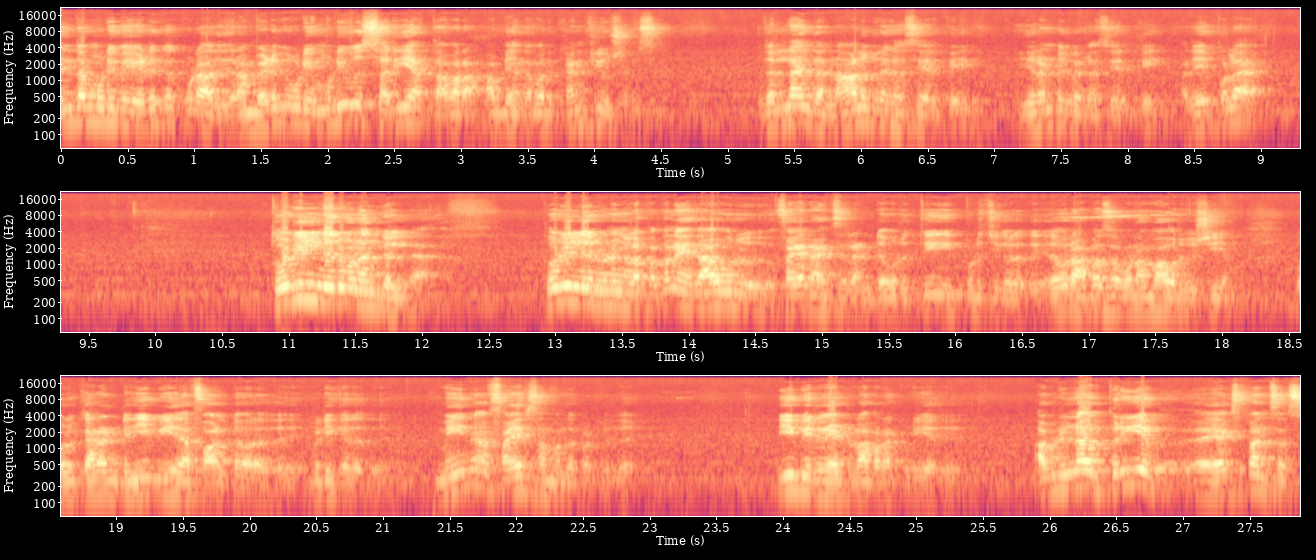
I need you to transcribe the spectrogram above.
எந்த முடிவை எடுக்கக்கூடாது நம்ம எடுக்கக்கூடிய முடிவு சரியாக தவறா அப்படி அந்த மாதிரி கன்ஃபியூஷன்ஸ் இதெல்லாம் இந்த நாலு கிரக சேர்க்கை இரண்டு கிரக சேர்க்கை. அதே போல் தொழில் நிறுவனங்களில் தொழில் நிறுவனங்களை பார்த்தோன்னா ஏதாவது ஒரு ஃபயர் ஆக்சிடெண்ட்டு ஒரு தீ பிடிச்சிக்கிறது ஏதோ ஒரு அபசகுணமாக ஒரு விஷயம் ஒரு கரண்ட் இபியில் ஃபால்ட் வர்றது வெடிக்கிறது. மெயினாக ஃபயர் சம்மந்தப்பட்டது இபி ரிலேட்டடாக வரக்கூடியது. அப்படின்னா ஒரு பெரிய எக்ஸ்பென்சஸ்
